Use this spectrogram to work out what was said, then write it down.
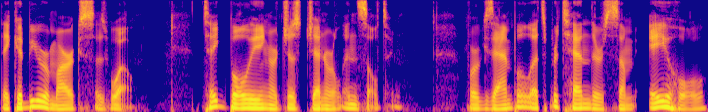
they could be remarks as well. Take bullying or just general insulting. For example, let's pretend there's some a hole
